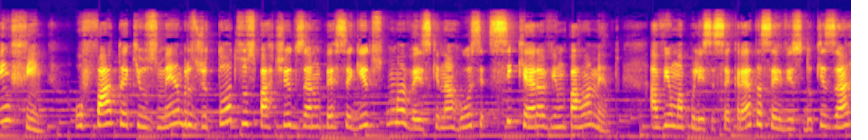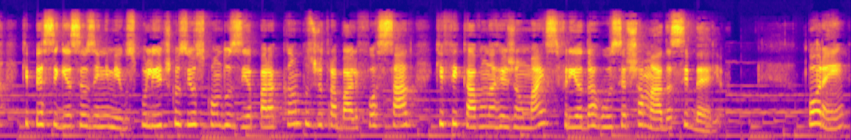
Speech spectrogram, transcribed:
Enfim, o fato é que os membros de todos os partidos eram perseguidos, uma vez que na Rússia sequer havia um parlamento. Havia uma polícia secreta a serviço do czar que perseguia seus inimigos políticos e os conduzia para campos de trabalho forçado que ficavam na região mais fria da Rússia, chamada Sibéria. Porém,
